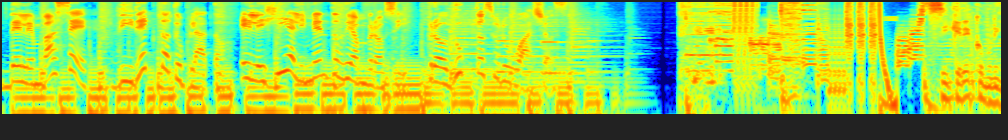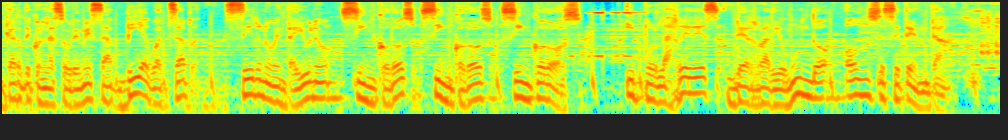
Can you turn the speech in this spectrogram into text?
del envase directo a tu plato. Elegí alimentos de Ambrosi, productos uruguayos. Si querés comunicarte con la sobremesa vía WhatsApp 091 525252 y por las redes de Radio Mundo 1170.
